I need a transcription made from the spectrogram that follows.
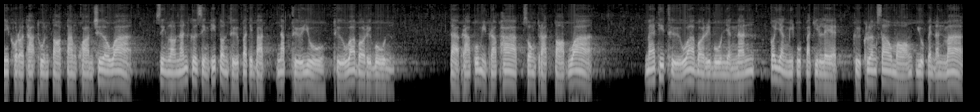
นิโครทะทูลตอบตามความเชื่อว่า สิ่งเหล่านั้นคือสิ่งที่ตนถือปฏิบัติ นับถืออยู่ ถือว่าบริบูรณ์ แต่พระผู้มีพระภาคทรงตรัสตอบว่า แม้ที่ถือว่าบริบูรณ์อย่างนั้น ก็ยังมีอุปกิเลสคือเครื่องเศร้าหมองอยู่เป็นอันมาก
